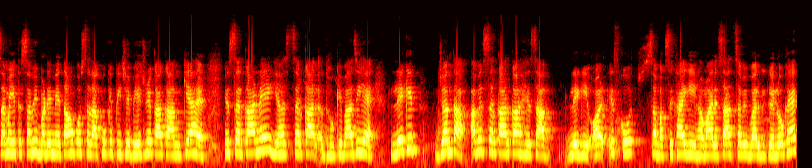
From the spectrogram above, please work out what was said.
समेत सभी बड़े नेताओं को सलाखों के पीछे भेजने का काम किया है। इस सरकार ने यह सरकार धोखेबाजी है, लेकिन जनता अब इस सरकार का हिसाब लेगी और इसको सबक सिखाएगी। हमारे साथ सभी वर्ग के लोग हैं।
